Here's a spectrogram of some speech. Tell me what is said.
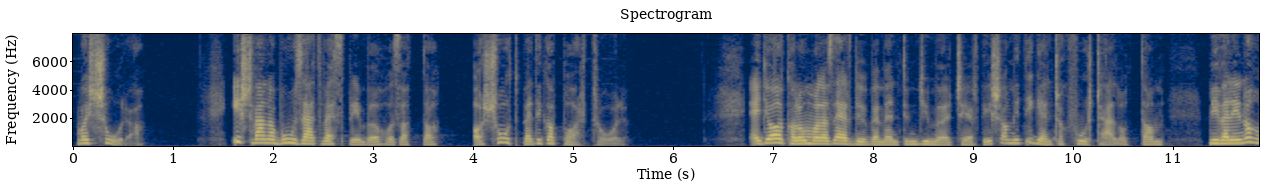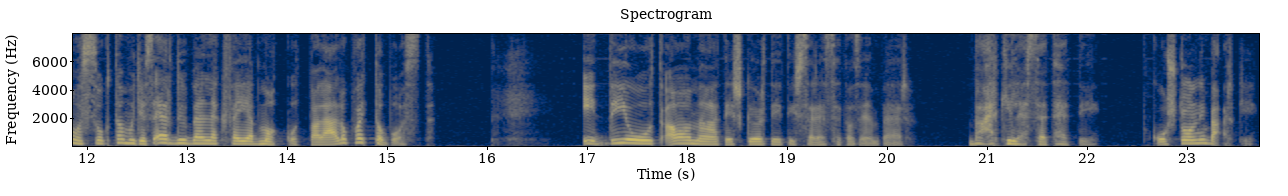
vagy sóra. István a búzát Veszprémből hozatta, a sót pedig a partról. Egy alkalommal az erdőbe mentünk gyümölcsért is, amit igencsak furcsálottam, mivel én ahhoz szoktam, hogy az erdőben legfeljebb makkot találok, vagy tobozt. Itt diót, almát és körtét is szerezhet az ember. Bárki leszedheti. Kóstolni bárki.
